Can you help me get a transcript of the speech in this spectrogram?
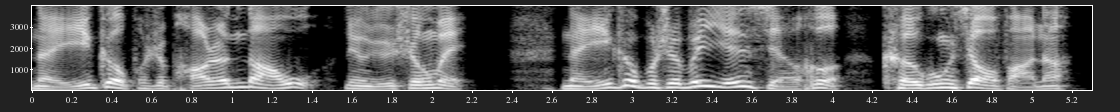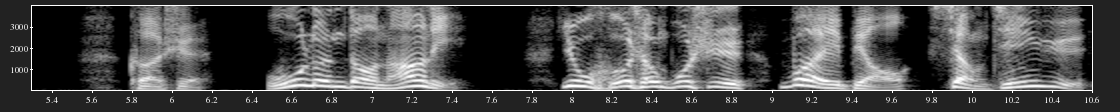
哪一个不是庞然大物，令人生畏？哪一个不是威严显赫，可供效法呢？可是无论到哪里，又何尝不是外表像金玉，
